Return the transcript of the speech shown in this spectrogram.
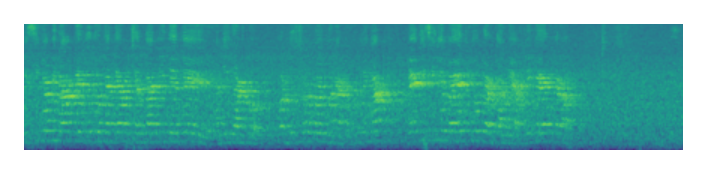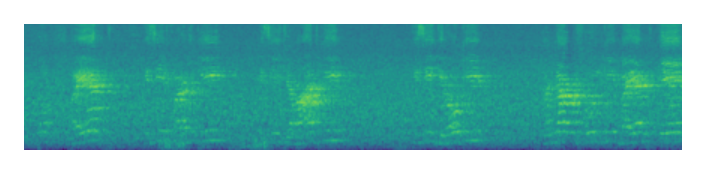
کسی کا بھی نام دیتے تو کہتے ہم چندہ نہیں دیتے علی گڑھ کو، اور دوسروں کو منع کر انہوں نے کہا، میں کسی کی بیعت کیوں کرتا میں اپنی بیعت کرا تو بیعت کسی فرد کی، کسی جماعت کی، کسی گروہ کی، اللہ رسول کی بیعت کے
